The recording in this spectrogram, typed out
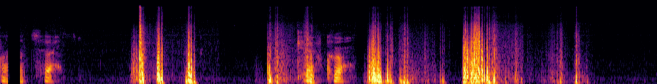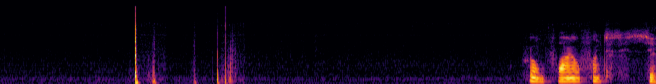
a test. Kefka. From Final Fantasy VI.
